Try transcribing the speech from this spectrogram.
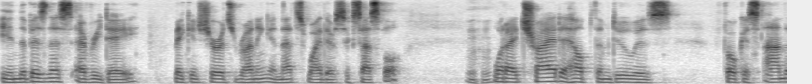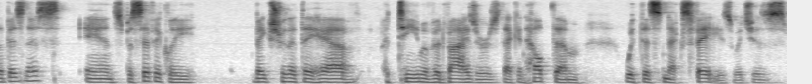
in the business every day, making sure it's running, and that's why they're successful. Mm-hmm. What I try to help them do is focus on the business and specifically make sure that they have a team of advisors that can help them with this next phase, which is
